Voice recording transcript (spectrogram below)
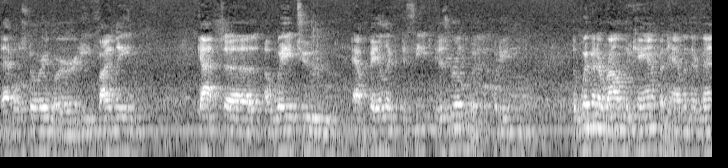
That whole story where he finally got uh, a way to have Balak defeat Israel with women around the camp and having their men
